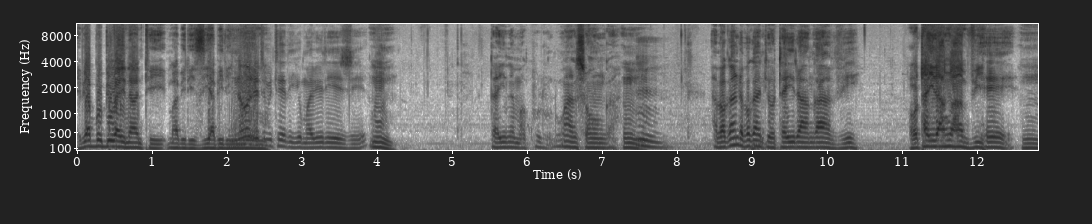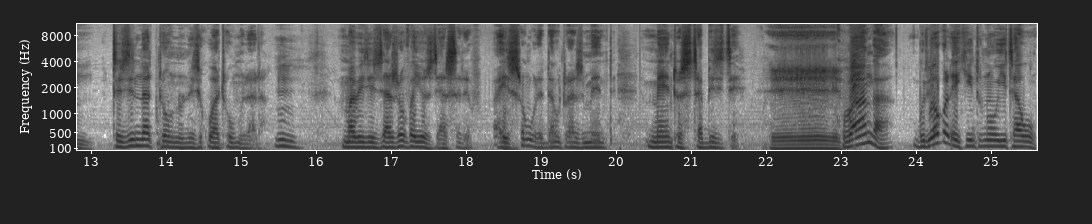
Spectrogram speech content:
Ebya bobi wayina nti mabirizi yabiri nyoletimiteeriyo mabirizi. Mm. Talina makulu lwansonga mm. mm. abaganda baga nti otayiranga nvi otayiranga nvi hey. mm. tezinatta ono nezikwata omulala mabirizi has overused herself i strongly doubt has meant mental stability hey. kubanga buli okola ekintu n'oyitawo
